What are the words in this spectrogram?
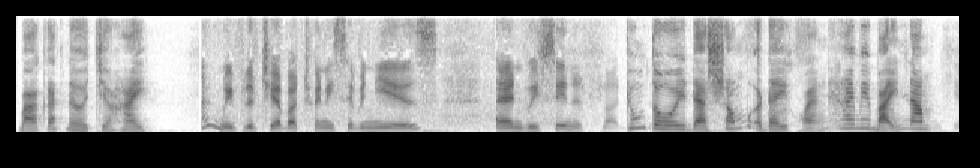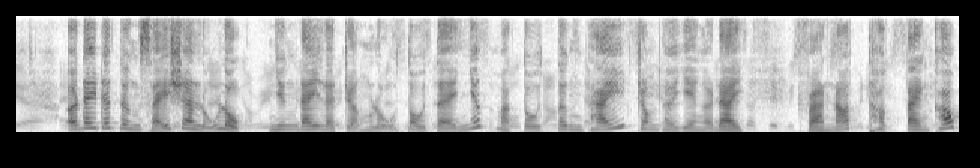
bà Gardner cho hay. Chúng tôi đã sống ở đây khoảng 27 năm ở đây đã từng xảy ra lũ lụt, nhưng đây là trận lũ tồi tệ nhất mà tôi từng thấy trong thời gian ở đây. Và nó thật tàn khốc.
